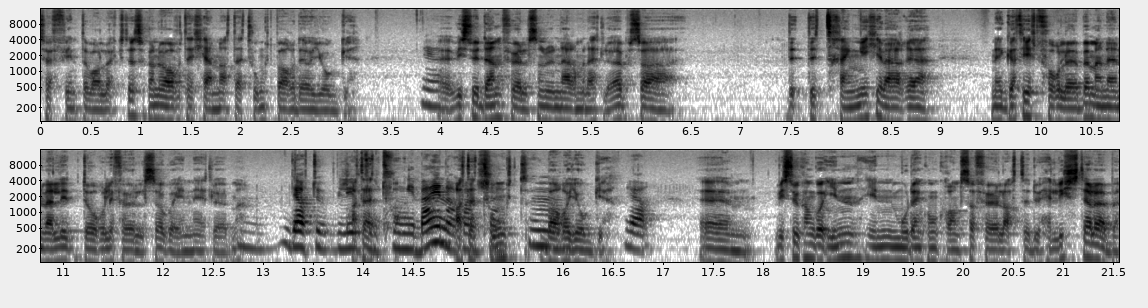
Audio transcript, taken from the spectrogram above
tøffe intervalløkter, så kan du av og til kjenne at det er tungt bare det å jogge. Yeah. Eh, hvis du er den følelsen når du nærmer deg et løp, så det, det, trenger ikke være negativt for løpet, men det er en veldig dårlig følelse å gå inn i et løp med. Mm. Det at du blir litt tung i beina, kanskje? At det er tungt mm. bare å jogge. Ja. Um, hvis du kan gå inn, inn, mot en konkurranse og føle at du har lyst til å løpe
